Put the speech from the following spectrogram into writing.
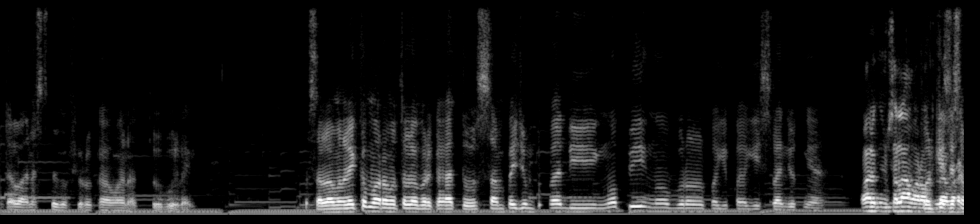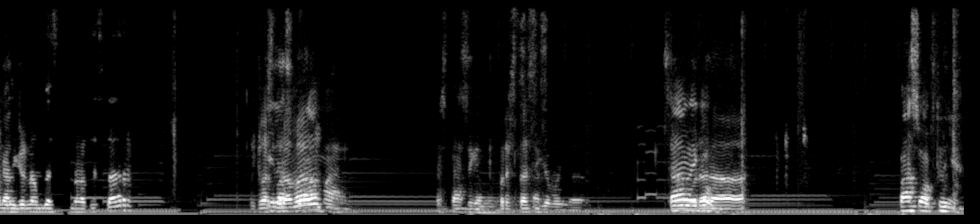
anta wa nastaghfiruka wa natubu ilaik. Wassalamualaikum warahmatullahi wabarakatuh. Sampai jumpa di ngopi ngobrol pagi-pagi selanjutnya. Waalaikumsalam warahmatullahi Podcast wabarakatuh. 16 Rockstar. Ikhlas beramal. Prestasi kami. prestasi gamal. Assalamualaikum. Dadah. Pas waktunya.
